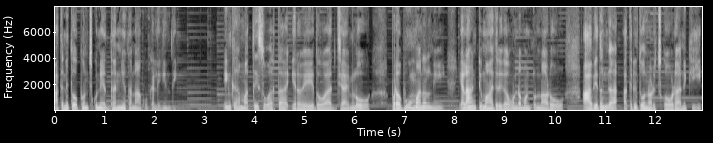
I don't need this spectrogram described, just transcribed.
అతనితో పంచుకునే ధన్యత నాకు కలిగింది. ఇంకా మత్తయి సువార్త ఇరవై ఐదవ అధ్యాయంలో ప్రభు మనల్ని ఎలాంటి మాదిరిగా ఉండమంటున్నాడో ఆ విధంగా అతనితో నడుచుకోవడానికి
